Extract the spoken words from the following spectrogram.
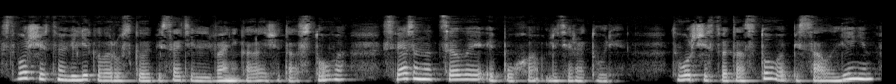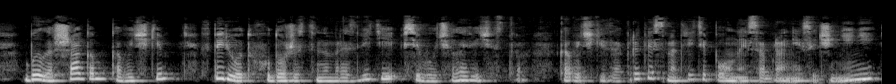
С творчеством великого русского писателя Льва Николаевича Толстого связана целая эпоха в литературе. Творчество Толстого, писал Ленин, было шагом, кавычки, вперед в художественном развитии всего человечества. Кавычки закрыты, смотрите полное собрание сочинений,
